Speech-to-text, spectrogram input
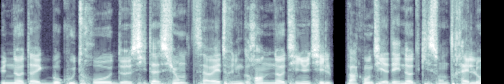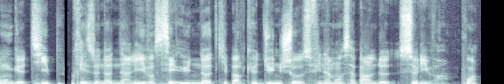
Une note avec beaucoup trop de citations, ça va être une grande note inutile. Par contre, il y a des notes qui sont très longues, type prise de note d'un livre. C'est une note qui parle que d'une chose finalement, ça parle de ce livre. Point.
